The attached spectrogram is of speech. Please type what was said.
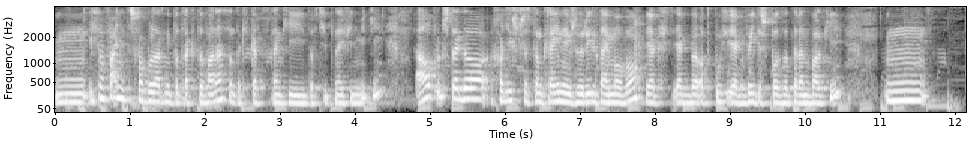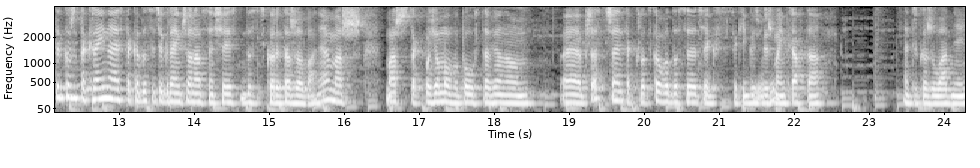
Mm, I są fajnie też fabularnie potraktowane, są takie cutscenki dowcipne i filmiki. A oprócz tego chodzisz przez tę krainę już real-time'owo, jak, jakby odpuś- jak wyjdziesz poza teren walki. Mm, tylko, że ta kraina jest taka dosyć ograniczona, w sensie jest dosyć korytarzowa, nie? Masz, masz tak poziomowo poustawioną e, przestrzeń, tak klockowo dosyć, jak z, z jakiegoś, wiesz, mhm. Minecrafta, tylko, że ładniej.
